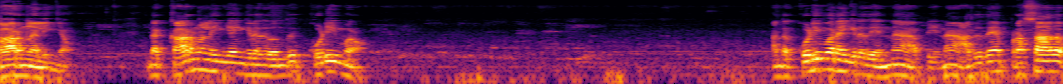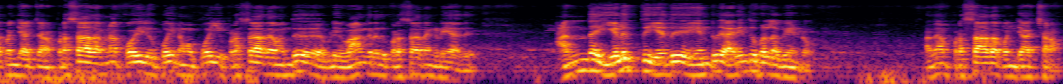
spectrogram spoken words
காரணலிங்கம் இந்த காரணலிங்கங்கிறது வந்து கொடிமரம். அந்த கொடிமரங்கிறது என்ன அப்படின்னா அதுதான் பிரசாத பஞ்சாச்சாரம் பிரசாதம்னா கோயிலுக்கு போய் நம்ம போய் பிரசாதம் வந்து அப்படி வாங்குறது பிரசாதம் கிடையாது. அந்த எழுத்து எது என்று அறிந்து கொள்ள வேண்டும். அதான் பிரசாத பஞ்சாட்சரம்.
